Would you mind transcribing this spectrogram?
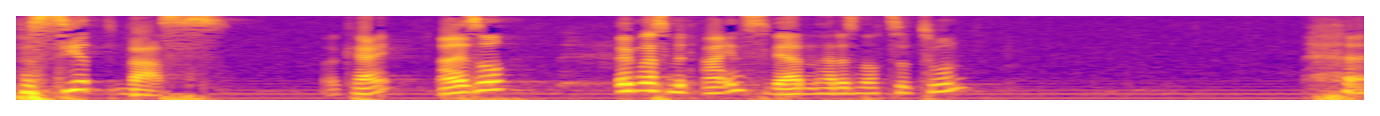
passiert was. Okay? Also, irgendwas mit eins werden hat es noch zu tun.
